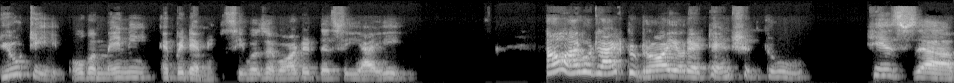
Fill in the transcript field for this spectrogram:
duty over many epidemics. He was awarded the CIE. Now, I would like to draw your attention to his, uh,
